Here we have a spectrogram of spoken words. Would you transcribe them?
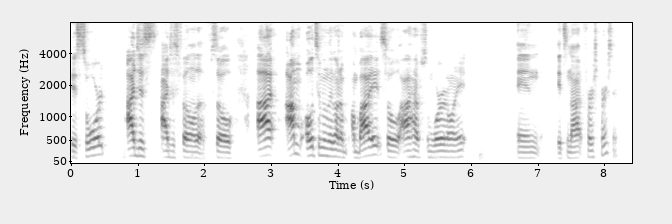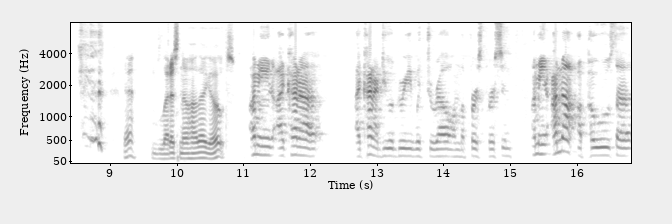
his sword, I just I just fell in love. So I I'm ultimately gonna I'm buy it. So I have some word on it, and it's not first person. Yeah, let us know how that goes. I mean, I kind of, I kind of do agree with Gerrel on the first person. I mean, I'm not opposed to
